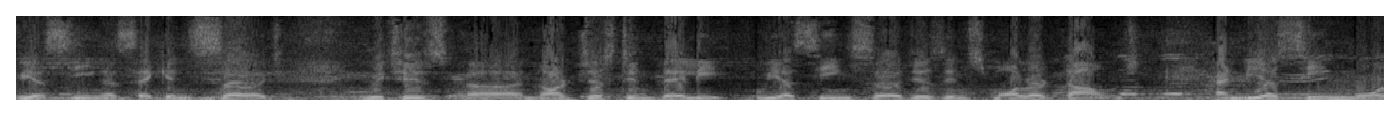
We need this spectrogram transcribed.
We are seeing a second surge, which is uh, not just in Delhi. We are seeing surges in smaller towns, and we are seeing more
